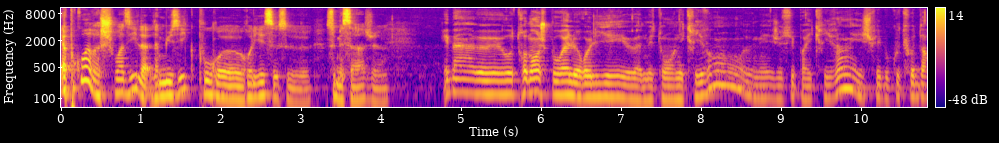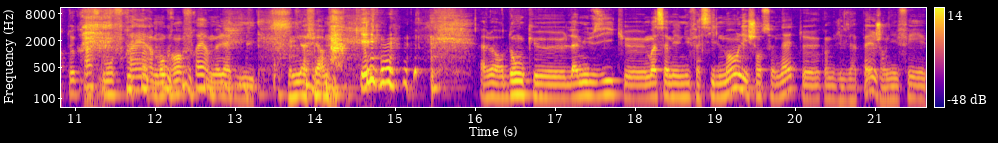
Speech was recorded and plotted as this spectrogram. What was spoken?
Et pourquoi avoir choisi la, musique pour euh, relier ce, ce, ce message eh bien, euh, autrement, je pourrais le relier, euh, admettons, en écrivant, euh, mais je ne suis pas écrivain et je fais beaucoup de fautes d'orthographe. Mon frère, mon grand frère me l'a dit, me l'a fait remarquer. Alors donc, la musique, moi, ça m'est venu facilement. Les chansonnettes, comme je les appelle, j'en ai fait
